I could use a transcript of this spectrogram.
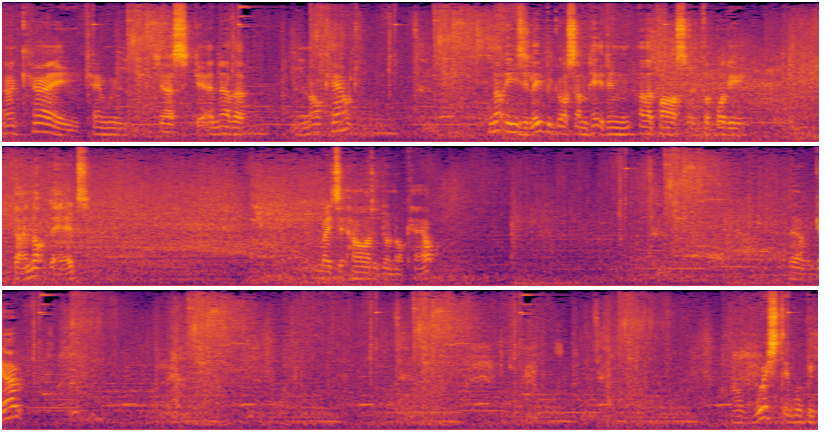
Okay, can we just get another knockout? Not easily, because I'm hitting other parts of the body that are not the head. It makes it harder to knock out. There we go. I wish it would be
